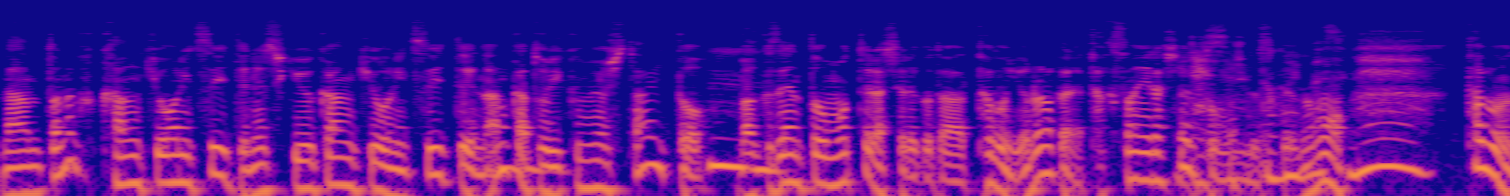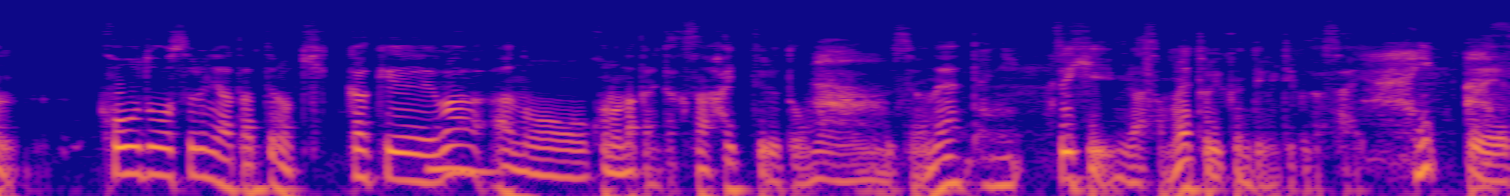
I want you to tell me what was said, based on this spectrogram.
なんとなく環境についてね地球環境について何か取り組みをしたいと、うん。漠然と思ってらっしゃる方は多分世の中にはたくさんいらっしゃると思うんですけれどもね。多分行動するにあたってのきっかけは、うん。あのこの中にたくさん入ってると思うんですよね。ぜひ皆さんもね取り組んでみてください。はい、えー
